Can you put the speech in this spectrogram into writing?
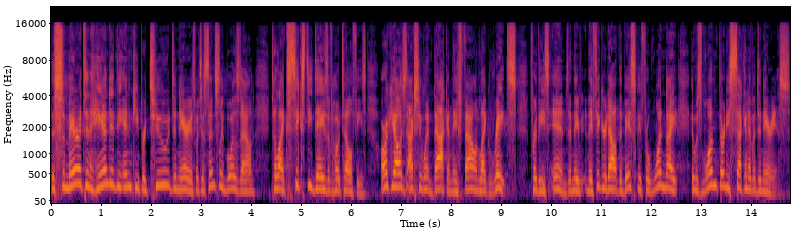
The Samaritan handed the innkeeper two denarius, which essentially boils down to like 60 days of hotel fees. Archaeologists actually went back and they found like rates for these inns, and they, they figured out that basically for one night it was 132nd of a denarius.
